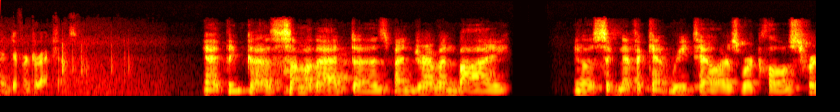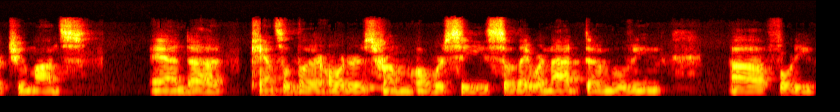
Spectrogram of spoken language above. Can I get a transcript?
in different directions? Yeah, I think uh, some of that uh, has been driven by, you know, significant retailers were closed for two months and uh, canceled their orders from overseas, so they were not uh, moving. Uh, 40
